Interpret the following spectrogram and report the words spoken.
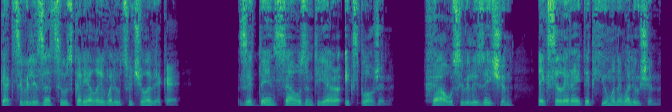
как цивилизация ускоряла эволюцию человека. The 10,000 Year Explosion How Civilization Accelerated Human Evolution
